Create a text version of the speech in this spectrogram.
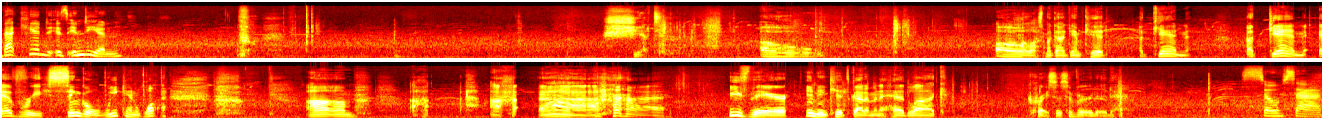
That kid is Indian. Shit. Oh. Oh, I lost my goddamn kid. Again. Again. Every single weekend. What? Um. Ah. ah, ah, he's there. Indian kid's got him in a headlock. Crisis averted. So sad.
